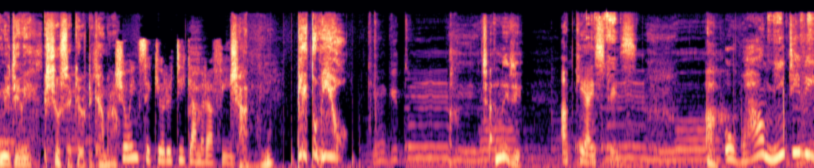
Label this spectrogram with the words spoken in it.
Mi TV show security camera showing security camera feed. Chandni play तुम ही हो। चांदनी जी। आपकी eye stress oh wow Mi TV.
